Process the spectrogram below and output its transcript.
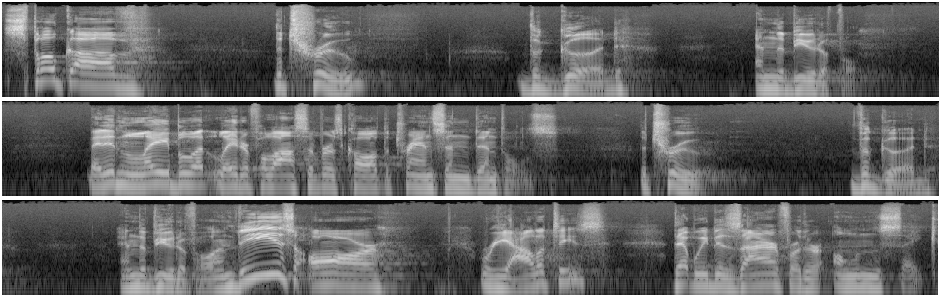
spoke of the true the good and the beautiful. They didn't label it, later philosophers call it the transcendentals, the true, the good, and the beautiful. And these are realities that we desire for their own sake.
